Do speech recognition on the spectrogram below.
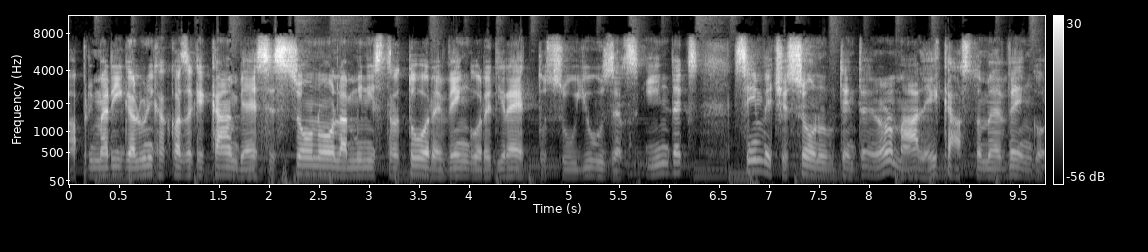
a prima riga l'unica cosa che cambia è se sono l'amministratore vengo rediretto su users index se invece sono l'utente normale il customer vengo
